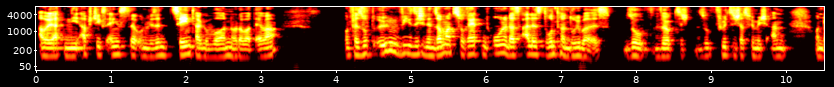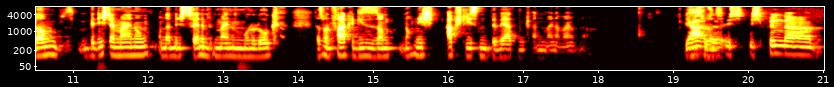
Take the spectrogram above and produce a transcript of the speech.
aber wir hatten nie Abstiegsängste und wir sind Zehnter geworden oder whatever. Und versucht irgendwie sich in den Sommer zu retten, ohne dass alles drunter und drüber ist. So wirkt sich, so fühlt sich das für mich an. Und darum bin ich der Meinung, und dann bin ich zu Ende mit meinem Monolog, dass man Farke diese Saison noch nicht abschließend bewerten kann, meiner Meinung nach. Wie ja, also ich, ich bin da,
